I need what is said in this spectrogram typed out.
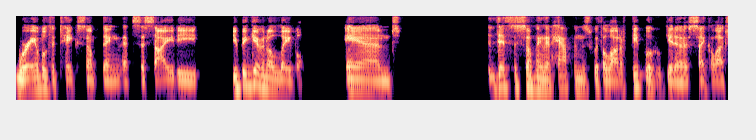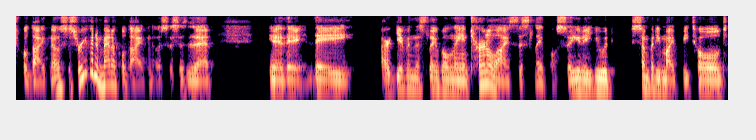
were able to take something that society, you've been given a label and this is something that happens with a lot of people who get a psychological diagnosis or even a medical diagnosis is that you know they they are given this label and they internalize this label. So you know you would somebody might be told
